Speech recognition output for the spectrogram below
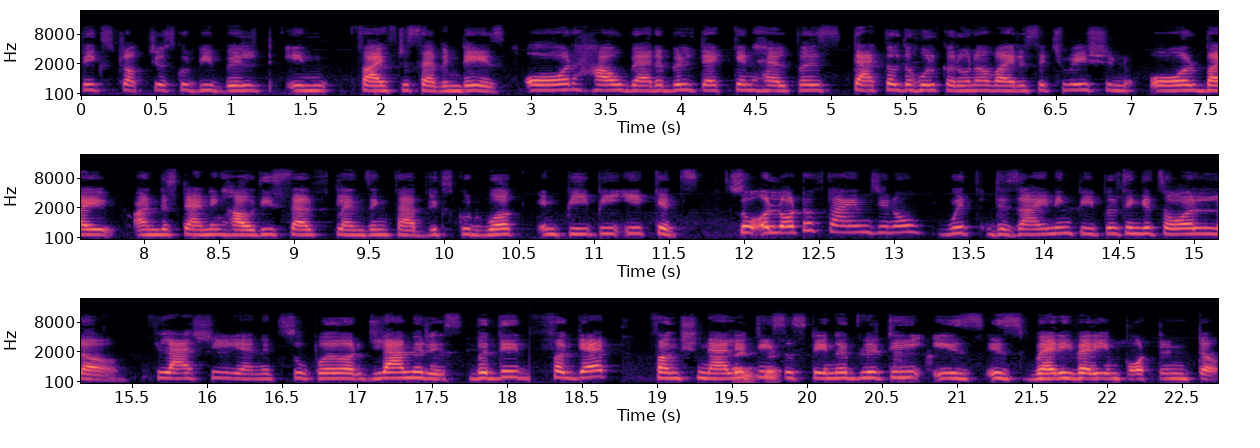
big structures could be built in five to seven days, or how wearable tech can help us tackle the whole coronavirus situation, or by understanding how these self cleansing fabrics could work in PPE kits. So, a lot of times, you know, with designing, people think it's all uh, flashy and it's super glamorous, but they forget functionality, sustainability is is very very important uh,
